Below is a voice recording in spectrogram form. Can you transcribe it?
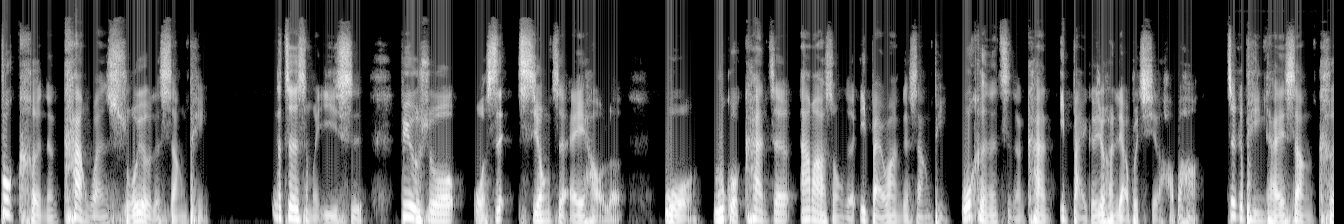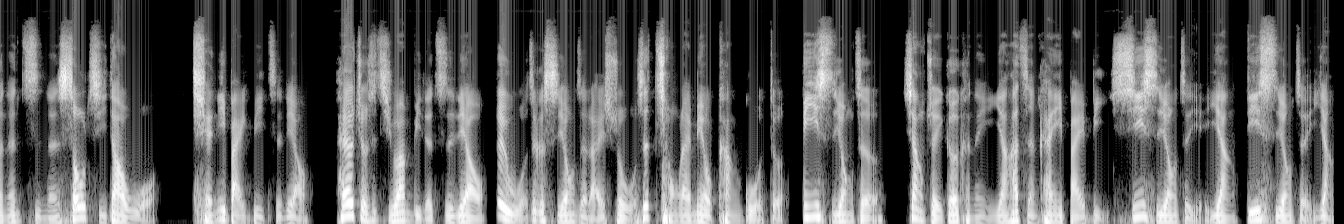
不可能看完所有的商品。那这是什么意思？比如说我是使用者 A 好了，我如果看这 Amazon 的一百万个商品，我可能只能看一百个就很了不起了，好不好？这个平台上可能只能收集到我前一百笔资料，还有九十几万笔的资料，对我这个使用者来说，我是从来没有看过的。B 使用者。像嘴哥可能一样，他只能看一百笔；C 使用者也一样，D 使用者一样。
